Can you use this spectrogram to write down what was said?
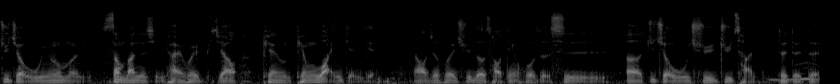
居酒屋，因为我们上班的形态会比较偏偏晚一点点，然后就会去热炒店或者是呃居酒屋去聚餐。对对对，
